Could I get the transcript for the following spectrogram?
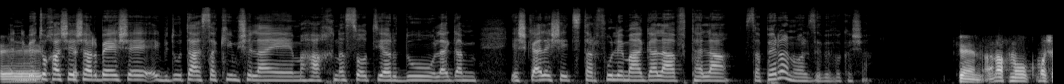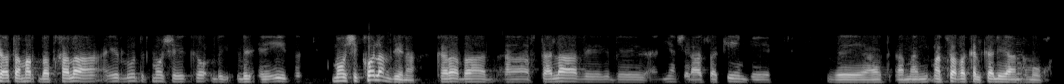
אה, אני בטוחה שיש הרבה שאיבדו את העסקים שלהם, ההכנסות ירדו, אולי גם יש כאלה שהצטרפו למעגל האבטלה. ספר לנו על זה בבקשה. כן, אנחנו, כמו שאת אמרת בהתחלה, העיר לוד, כמו, ש... כמו שכל המדינה, קרה בה האבטלה והעניין של העסקים והמצב הכלכלי הנמוך.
